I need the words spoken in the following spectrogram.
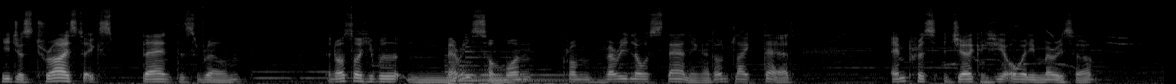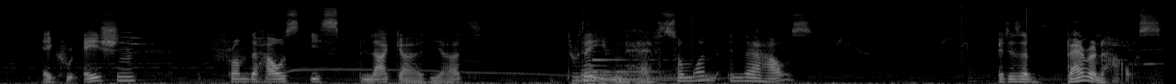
he just tries to expand this realm. And also he will marry someone from very low standing. I don't like that. Empress Jelka, he already marries her. A creation from the house Isblagariad. Do they even have someone in their house? It is a barren house.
